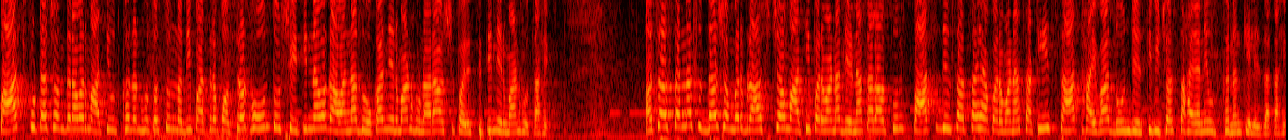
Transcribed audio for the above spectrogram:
पाच फुटाच्या अंतरावर माती उत्खनन होत असून नदी पात्र पसरट होऊन तो शेतींना व गावांना धोका निर्माण होणारा अशी परिस्थिती निर्माण होत आहे. असं असताना सुद्धा शंभर ब्रासच्या माती परवाना देण्यात आला असून पाच दिवसाचा ह्या परवान्यासाठी सात हायवा दोन जेसीबीच्या सहाय्याने उत्खनन केले जात आहे.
